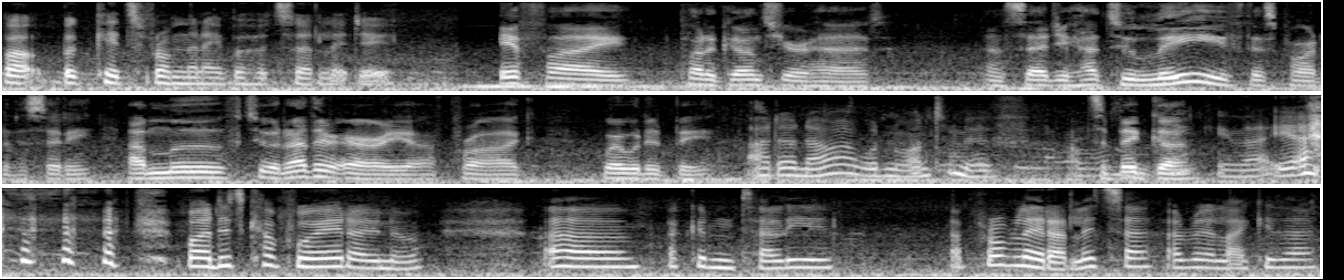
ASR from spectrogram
but, but kids from the neighborhood certainly do. If I put a gun to your head and said you had to leave this part of the city and move to another area of Prague, where would it be? I don't know. I wouldn't want to move. It's a big gun. That, yeah. but it's capoeira, you know. Um, I couldn't tell you. i probably Radlice. I really like it there.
